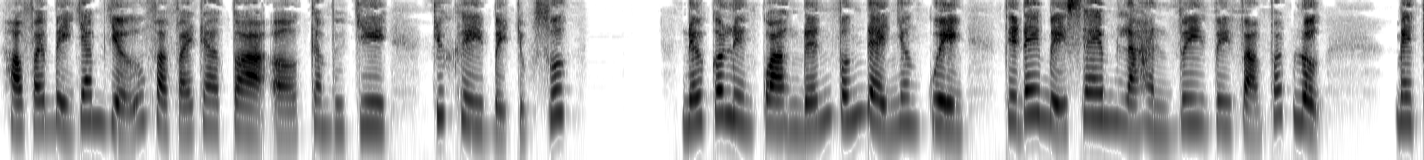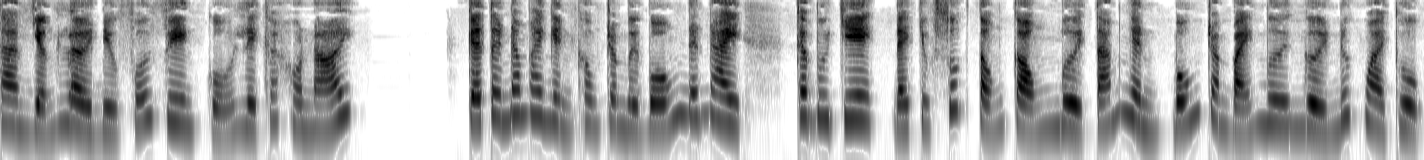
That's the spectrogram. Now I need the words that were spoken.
họ phải bị giam giữ và phải ra tòa ở Campuchia trước khi bị trục xuất. Nếu có liên quan đến vấn đề nhân quyền, thì đây bị xem là hành vi vi phạm pháp luật. Metan dẫn lời điều phối viên của Lee Khắc Ho nói. Kể từ năm 2014 đến nay, Campuchia đã trục xuất tổng cộng 18.470 người nước ngoài thuộc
